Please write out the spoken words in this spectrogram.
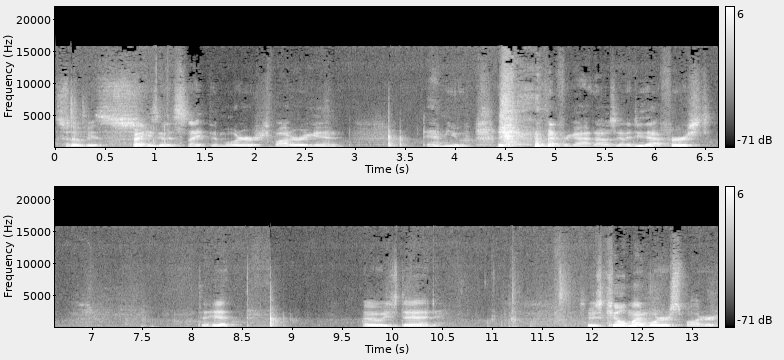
Soviets. He's gonna snipe the mortar spotter again. Damn you. I forgot I was gonna do that first. To hit. Oh, he's dead. So he's killed my mortar spotter.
